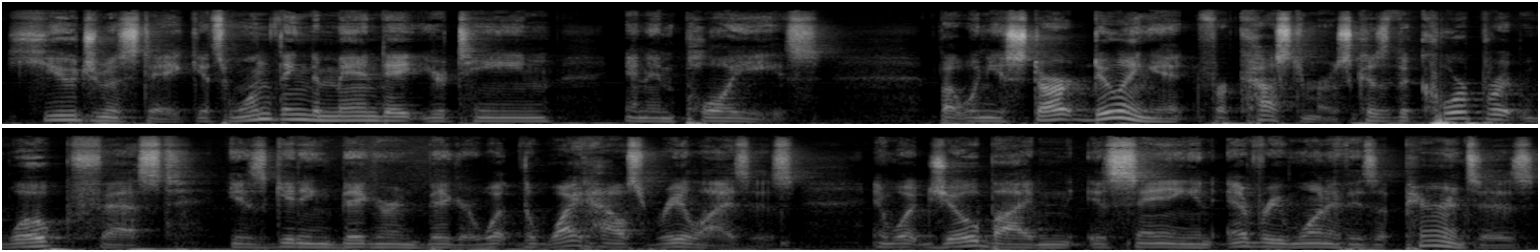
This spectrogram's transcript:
Huge mistake. It's one thing to mandate your team and employees, but when you start doing it for customers, because the corporate woke fest is getting bigger and bigger, what the White House realizes and what Joe Biden is saying in every one of his appearances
